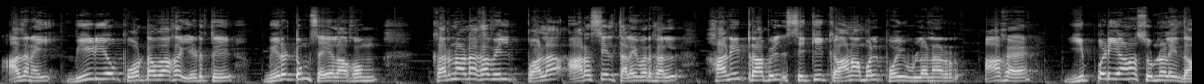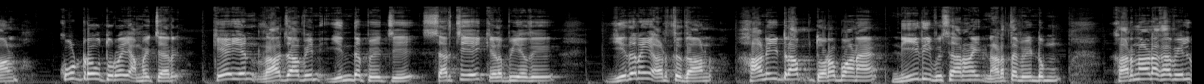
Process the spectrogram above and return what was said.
அதனை வீடியோ போட்டோவாக எடுத்து மிரட்டும் செயலாகும். கர்நாடகாவில் பல அரசியல் தலைவர்கள் ஹனி டிராப்பில் சிக்கி காணாமல் போய் உள்ளனர். ஆக இப்படியான சூழ்நிலைதான் கூட்டுறவுத்துறை அமைச்சர் கே என் ராஜாவின் இந்த பேச்சு சர்ச்சையை கிளப்பியது. இதனை அடுத்துதான் ஹனி டிராப் தொடர்பான நீதி விசாரணை நடத்த வேண்டும். கர்நாடகாவில்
